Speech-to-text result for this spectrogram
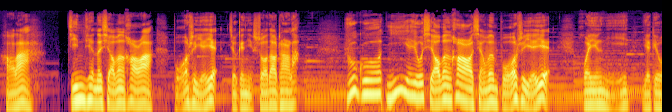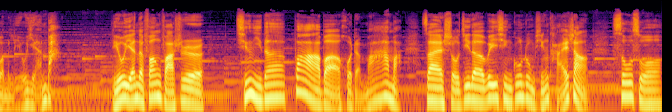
好啦，今天的小问号啊，博士爷爷就跟你说到这儿了。如果你也有小问号想问博士爷爷，欢迎你也给我们留言吧。留言的方法是，请你的爸爸或者妈妈在手机的微信公众平台上搜索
